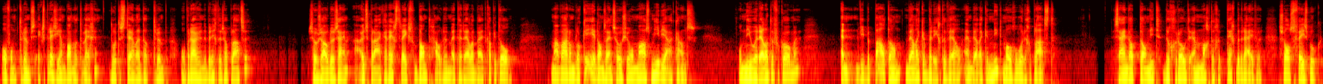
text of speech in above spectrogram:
of om Trumps expressie aan banden te leggen door te stellen dat Trump opruiende berichten zou plaatsen? Zo zouden zijn uitspraken rechtstreeks verband houden met de rellen bij het Capitool. Maar waarom blokkeer je dan zijn social mass media accounts? Om nieuwe rellen te voorkomen? En wie bepaalt dan welke berichten wel en welke niet mogen worden geplaatst? Zijn dat dan niet de grote en machtige techbedrijven, zoals Facebook,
